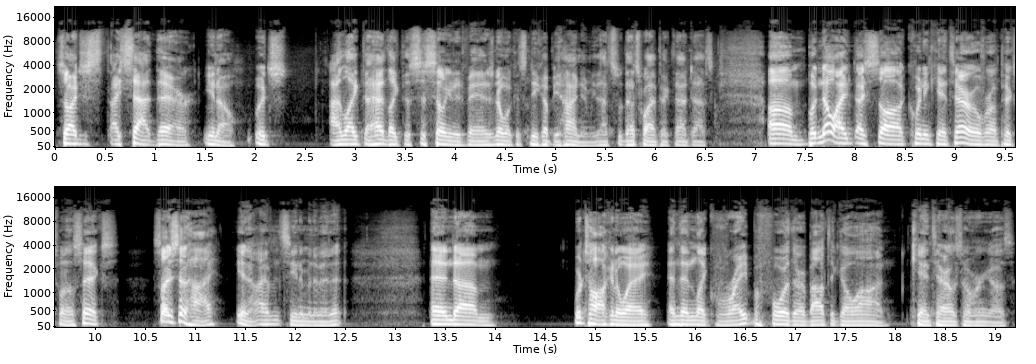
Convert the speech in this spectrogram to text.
So I just I sat there, you know, which I liked. I had like the Sicilian advantage. No one could sneak up behind me. That's that's why I picked that desk. Um, but no, I, I saw Quentin Cantero over on Pix 106, so I just said hi. You know, I haven't seen him in a minute, and um, we're talking away, and then like right before they're about to go on, Cantero's over and goes.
